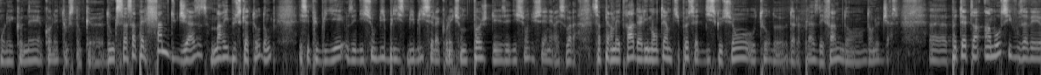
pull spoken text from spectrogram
On, les connaît, connaît tous. Donc, euh, donc ça s'appelle Femme du jazz, Marie Buscato, donc, et c'est publié aux éditions Biblis. Biblis, c'est la collection de poche des éditions du CNRS. Voilà, ça permettra d'alimenter un petit peu cette discussion autour de, la place des femmes dans, le jazz. Peut-être un, mot si vous avez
